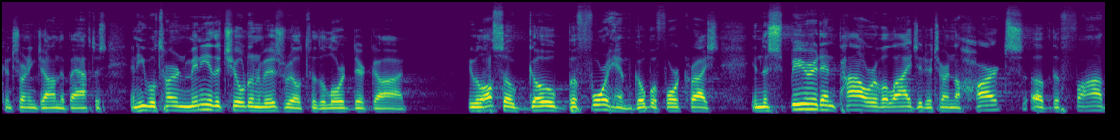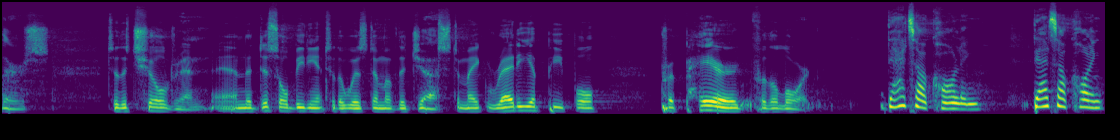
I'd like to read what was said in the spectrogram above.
concerning John the Baptist. And he will turn many of the children of Israel to the Lord their God. He will also go before him, go before Christ, in the spirit and power of Elijah to turn the hearts of the fathers to the children and the disobedient to the wisdom of the just, to make ready a people prepared for the Lord. That's our calling. That's our calling.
